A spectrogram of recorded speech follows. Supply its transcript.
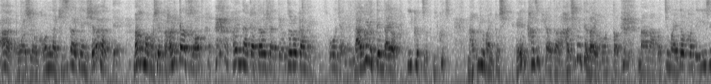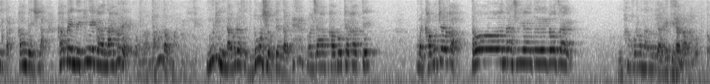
ああこうしようこんな傷だけにしやがって。まごまごしてると張り倒すぞ。張りなんか倒したって驚かねえ。そうじゃねえ。殴るってんだよ。いくついくつ。殴る前に年。え和樹からたら初めてだよ本当まあまあこっちも江戸っ子で言い過ぎた。勘弁しな。勘弁できねえから殴れ。ななんだお前。無理に殴らせてどうしようってんだい。おじさんかぼちゃ買って。お前かぼちゃ屋か。トーナス屋でござい。今頃名乗り上げてやがるほっと。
